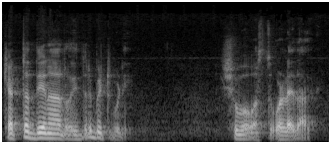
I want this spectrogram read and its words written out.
ಕೆಟ್ಟದ್ದೇನಾದರೂ ಇದ್ರೆ ಬಿಟ್ಬಿಡಿ. ಶುಭ ವಸ್ತು ಒಳ್ಳೆಯದಾಗಲಿ.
